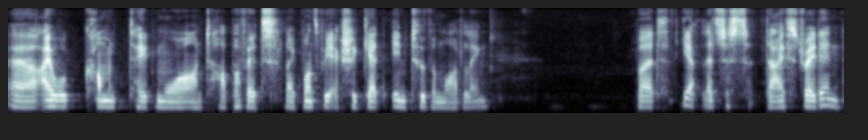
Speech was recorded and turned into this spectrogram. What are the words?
Uh, I will commentate more on top of it, like once we actually get into the modeling. But yeah, let's just dive straight in.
